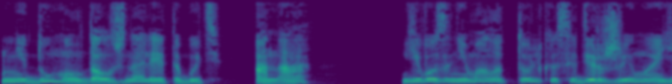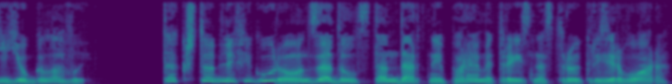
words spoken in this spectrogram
Не думал, должна ли это быть она. Его занимало только содержимое ее головы. Так что для фигуры он задал стандартные параметры из настроек резервуара,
